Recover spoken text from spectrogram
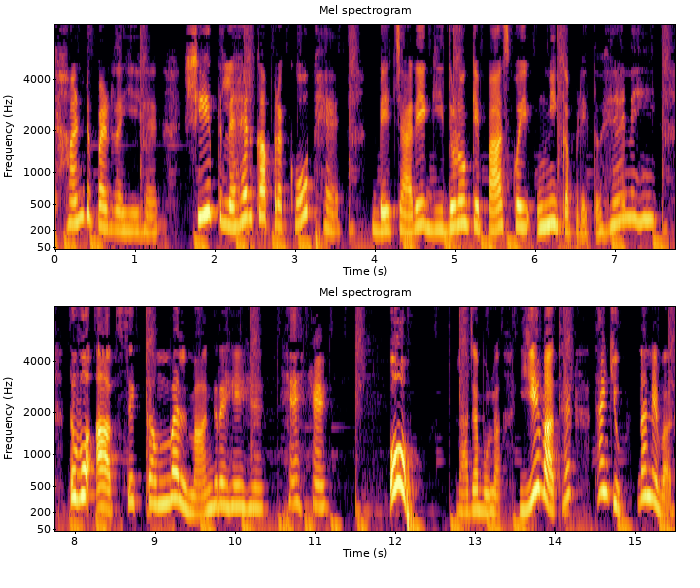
ठंड पड़ रही है। शीत लहर का प्रकोप है। बेचारे गीदड़ों के पास कोई ऊनी कपड़े तो है नहीं तो वो आपसे कंबल मांग रहे हैं। हैं हैं। ओह राजा बोला, ये बात है थैंक यू धन्यवाद।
